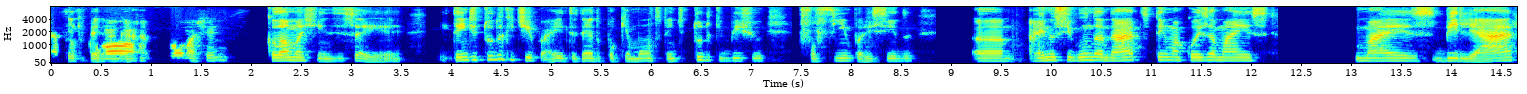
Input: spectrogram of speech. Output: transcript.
Essa tem que pegar claw, a garra. Claw Machines? Claw Machines, isso aí. E tem de tudo que tipo. Aí tu tem a do Pokémon, tu tem de tudo que bicho fofinho, parecido. Aí no segundo andar tu tem uma coisa mais mais bilhar,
